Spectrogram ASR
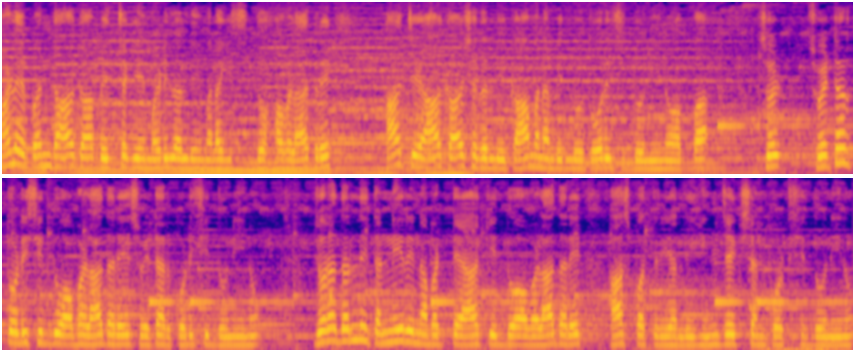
ಮಳೆ ಬಂದಾಗ ಬೆಚ್ಚಗೆ ಮಡಿಲಲ್ಲಿ ಮಲಗಿಸಿದ್ದು ಅವಳಾದರೆ ಆಚೆ ಆಕಾಶದಲ್ಲಿ ಕಾಮನ ಬಿಲ್ಲು ತೋರಿಸಿದ್ದು ನೀನು ಅಪ್ಪ. ಸ್ವೆ, ಸ್ವೆಟರ್ ತೊಡಿಸಿದ್ದು ಅವಳಾದರೆ ಸ್ವೆಟರ್ ಕೊಡಿಸಿದ್ದು ನೀನು. ಜ್ವರದಲ್ಲಿ ತಣ್ಣೀರಿನ ಬಟ್ಟೆ ಹಾಕಿದ್ದು ಅವಳಾದರೆ ಆಸ್ಪತ್ರೆಯಲ್ಲಿ ಇಂಜೆಕ್ಷನ್ ಕೊಡಿಸಿದ್ದು ನೀನು.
